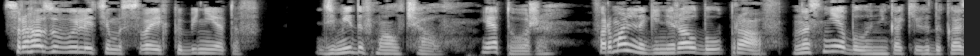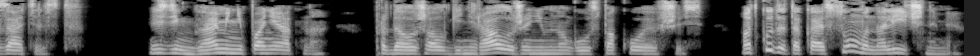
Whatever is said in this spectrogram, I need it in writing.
Сразу вылетим из своих кабинетов. Демидов молчал. Я тоже. Формально генерал был прав. У нас не было никаких доказательств. С деньгами непонятно, продолжал генерал, уже немного успокоившись. Откуда такая сумма наличными?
